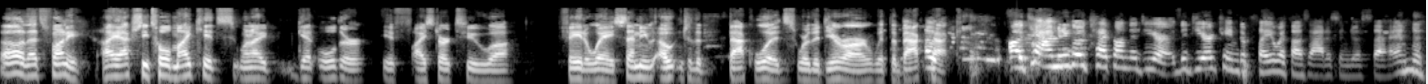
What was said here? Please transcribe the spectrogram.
Oh, that's funny. I actually told my kids when I get older, if I start to uh, fade away, send me out into the backwoods where the deer are with the backpack. Okay, I'm gonna go check on the deer. The deer came to play with us, Addison just said.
